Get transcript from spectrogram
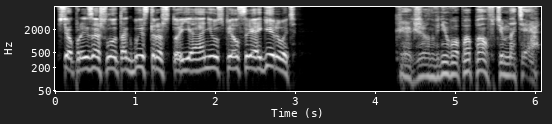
Все произошло так быстро, что я не успел среагировать!» «Как же он в него попал в темноте?»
